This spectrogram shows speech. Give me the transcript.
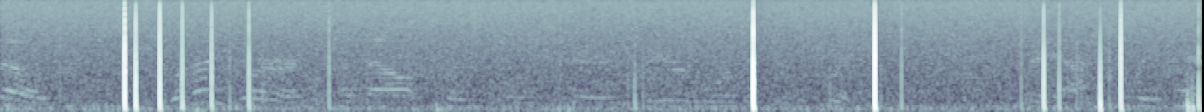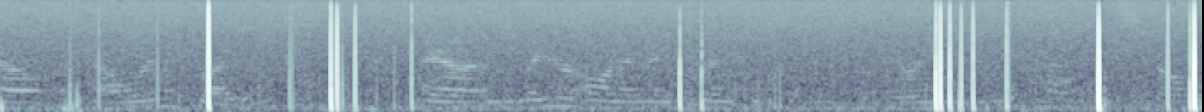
So, what I've learned about crystals is they are more than just pretty. They actually have a power and a presence. And later on, I made friends with some of the areas that call them stones.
